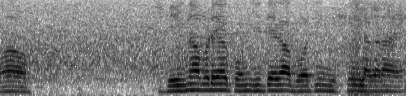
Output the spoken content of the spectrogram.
वाह देखना पड़ेगा कौन जीतेगा, बहुत ही मुश्किल लग रहा है।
